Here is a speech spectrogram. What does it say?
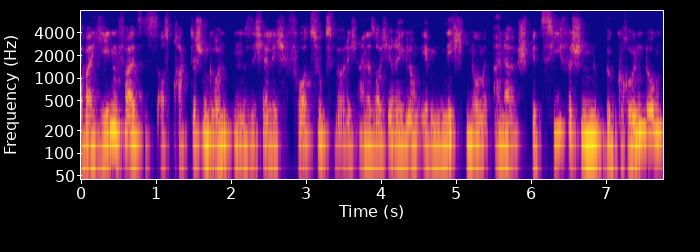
Aber jedenfalls ist es aus praktischen Gründen sicherlich vorzugswürdig, eine solche Regelung eben nicht nur mit einer spezifischen Begründung,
